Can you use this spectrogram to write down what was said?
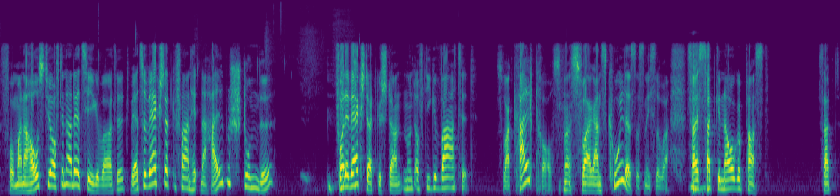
vor meiner Haustür auf den ADAC gewartet, wäre zur Werkstatt gefahren, hätte eine halbe Stunde vor der Werkstatt gestanden und auf die gewartet. Es war kalt draußen. Es war ganz cool, dass das nicht so war. Das heißt, es hat genau gepasst. Es hat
